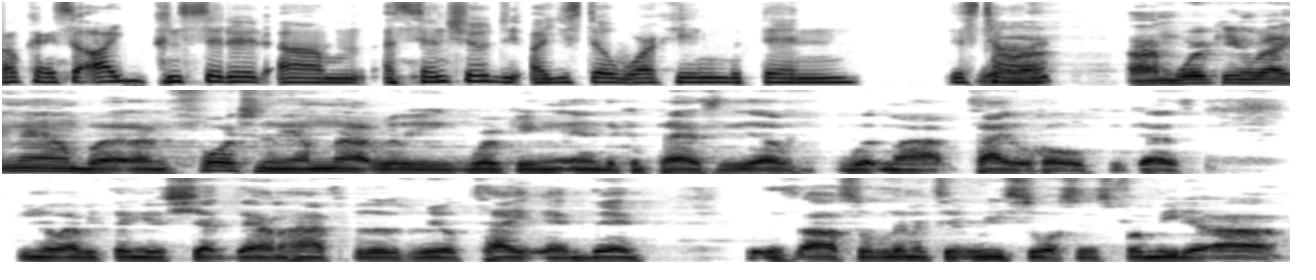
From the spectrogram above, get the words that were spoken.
Okay, so are you considered um essential? Are you still working within this time? Well, I'm working right now, but unfortunately, I'm not really working in the capacity of what my title holds because, you know, everything is shut down. The hospital is real tight, and then there's also limited resources for me to uh,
